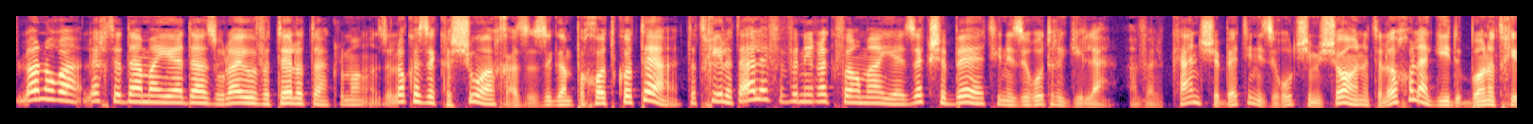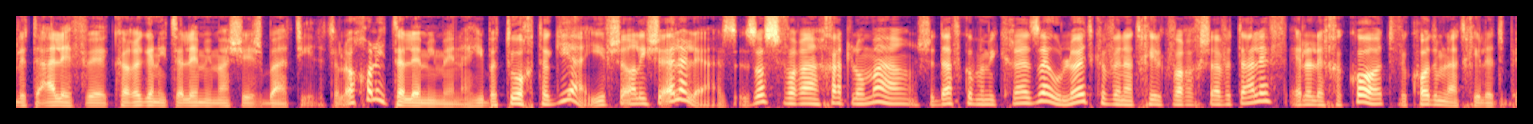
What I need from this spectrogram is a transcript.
לא נורא, לך תדע מה יהיה עד אז, אולי הוא יבטל אותה. כלומר, זה לא כזה קשוח, אז זה גם פחות קוטע. תתחיל את א' ונראה כבר מה יהיה. זה כשב' היא נזירות רגילה. אבל כאן שב' היא נזירות שמשון, אתה לא יכול להגיד בוא נתחיל את א' וכרגע נתעלם ממה שיש בעתיד. אתה לא יכול להתעלם ממנה, היא בטוח תגיע, אי אפשר להישאל עליה. אז זו סברה אחת לומר שדווקא במקרה הזה הוא לא התכוון להתחיל כבר עכשיו את א', אלא לחכות וקודם להתחיל את ב'.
